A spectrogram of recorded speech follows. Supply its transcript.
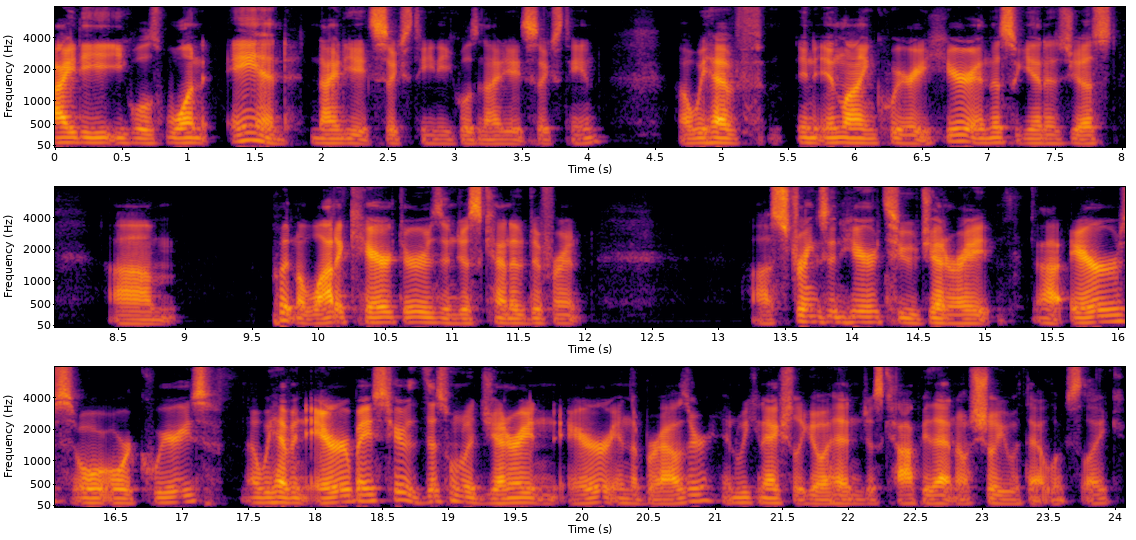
ID equals 1 and 9816 equals 9816. Uh, we have an inline query here, and this again is just um, putting a lot of characters and just kind of different uh, strings in here to generate uh, errors or, or queries. Uh, we have an error based here. This one would generate an error in the browser, and we can actually go ahead and just copy that, and I'll show you what that looks like.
